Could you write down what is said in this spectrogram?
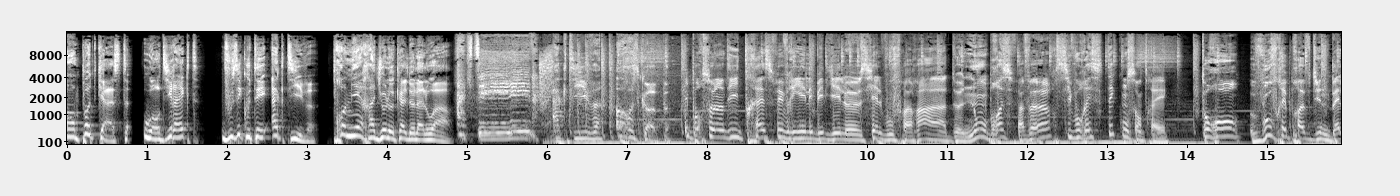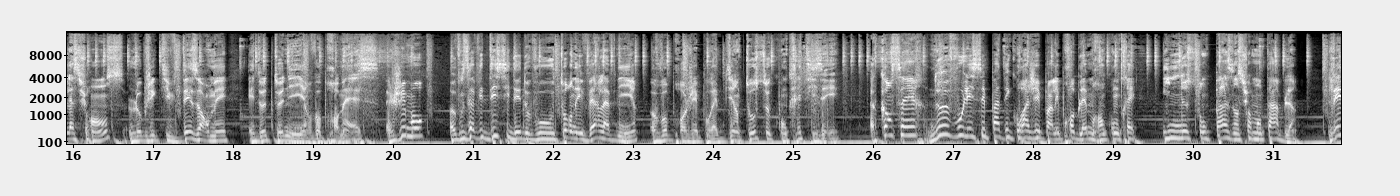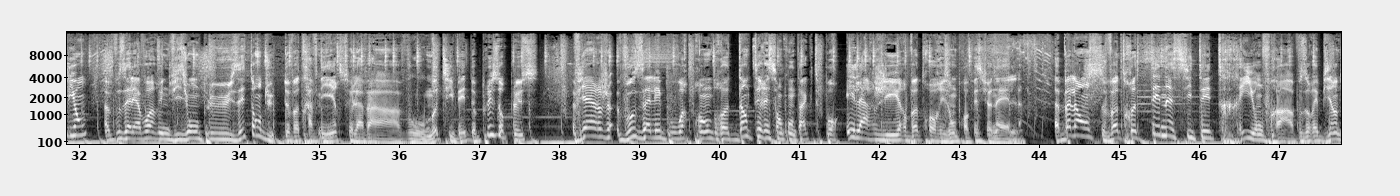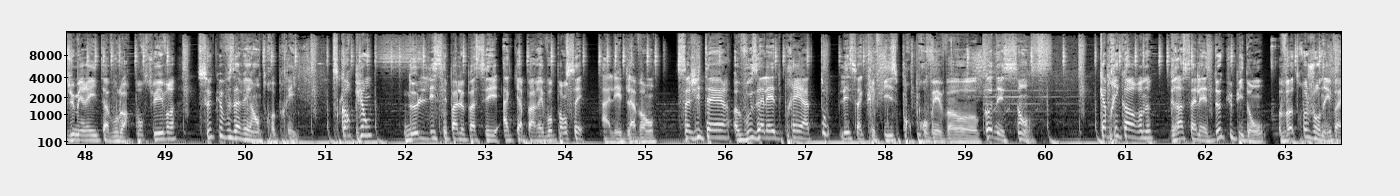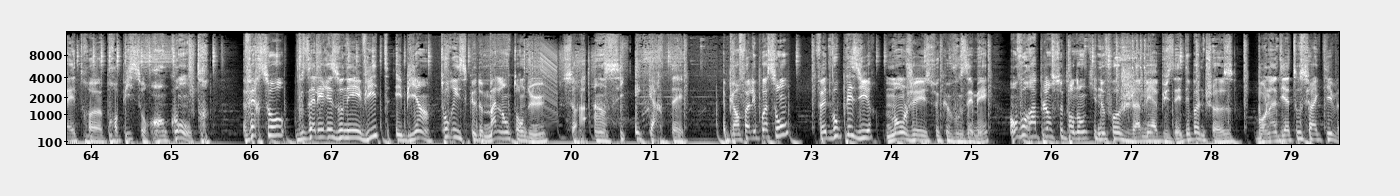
En podcast ou en direct, vous écoutez Active, première radio locale de la Loire. Active. Active Horoscope. Et pour ce lundi 13 février, les béliers, le ciel vous fera de nombreuses faveurs si vous restez concentrés. Taureau, vous ferez preuve d'une belle assurance. L'objectif désormais est de tenir vos promesses. Gémeaux, vous avez décidé de vous tourner vers l'avenir. Vos projets pourraient bientôt se concrétiser. Cancer, ne vous laissez pas décourager par les problèmes rencontrés. Ils ne sont pas insurmontables. Les lions, vous allez avoir une vision plus étendue de votre avenir. Cela va vous motiver de plus en plus. Vierge, vous allez pouvoir prendre d'intéressants contacts pour élargir votre horizon professionnel. Balance, votre ténacité triomphera. Vous aurez bien du mérite à vouloir poursuivre ce que vous avez entrepris. Scorpion, ne laissez pas le passé accaparer vos pensées. Allez de l'avant. Sagittaire, vous allez être prêt à tous les sacrifices pour prouver vos connaissances. Capricorne, grâce à l'aide de Cupidon, votre journée va être propice aux rencontres. Verseau, vous allez raisonner vite et bien. Tout risque de malentendu sera ainsi écarté. Et puis enfin les poissons, faites-vous plaisir, mangez ce que vous aimez, en vous rappelant cependant qu'il ne faut jamais abuser des bonnes choses. Bon lundi à tous sur Active.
